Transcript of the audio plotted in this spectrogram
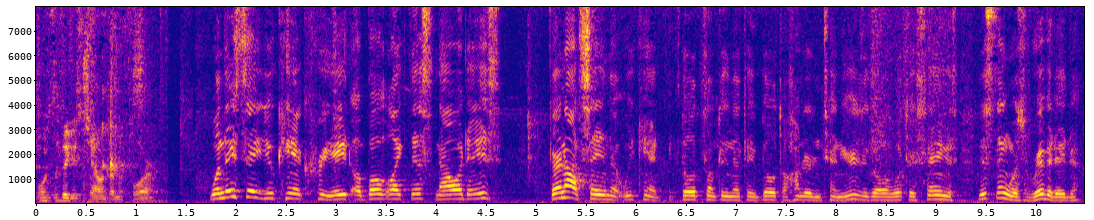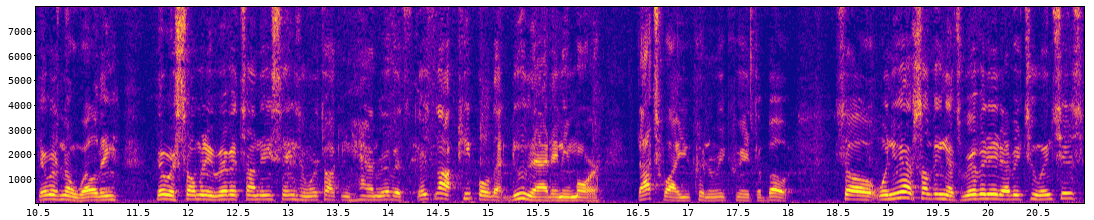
What's the biggest challenge on the floor? When they say you can't create a boat like this nowadays, they're not saying that we can't build something that they built 110 years ago. What they're saying is this thing was riveted. There was no welding. There were so many rivets on these things, and we're talking hand rivets. There's not people that do that anymore. That's why you couldn't recreate the boat. So when you have something that's riveted every two inches,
